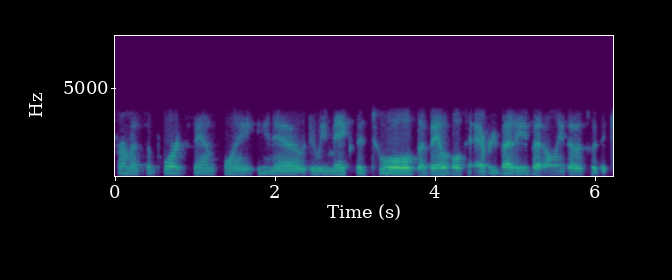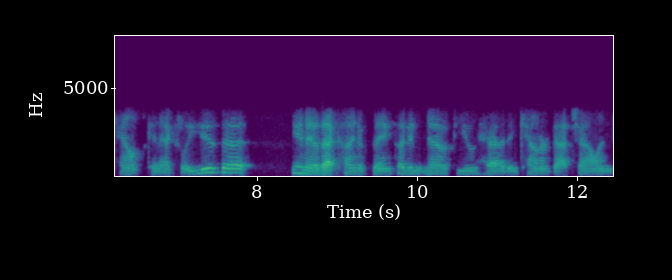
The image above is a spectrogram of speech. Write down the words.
from a support standpoint. You know, do we make the tools available to everybody, but only those with accounts can actually use it? You know, that kind of thing. So I didn't know if you had encountered that challenge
